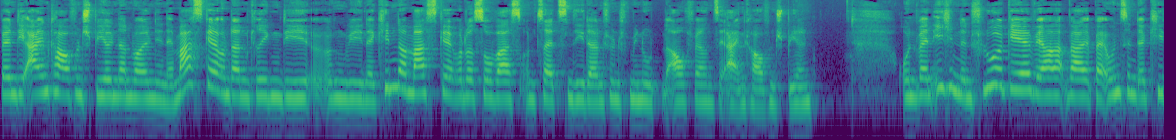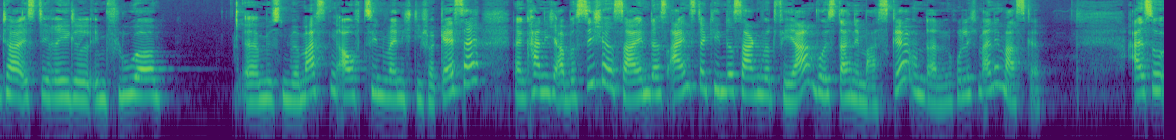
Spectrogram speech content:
Wenn die einkaufen spielen, dann wollen die eine Maske und dann kriegen die irgendwie eine Kindermaske oder sowas und setzen die dann fünf Minuten auf, während sie einkaufen spielen. Und wenn ich in den Flur gehe, wir, weil bei uns in der Kita ist die Regel im Flur, äh, müssen wir Masken aufziehen, wenn ich die vergesse. Dann kann ich aber sicher sein, dass eins der Kinder sagen wird, Fia, wo ist deine Maske? Und dann hole ich meine Maske. Also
